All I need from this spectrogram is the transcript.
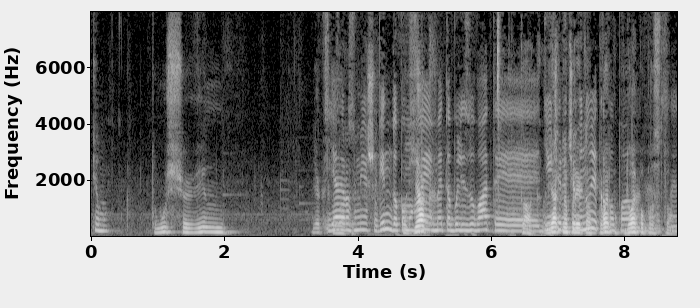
Чому? тому що він. Як сказати? Я розумію, що він допомагає як- метаболізувати Так, діючу як, речовину, яка давай, попала давай по-простому.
